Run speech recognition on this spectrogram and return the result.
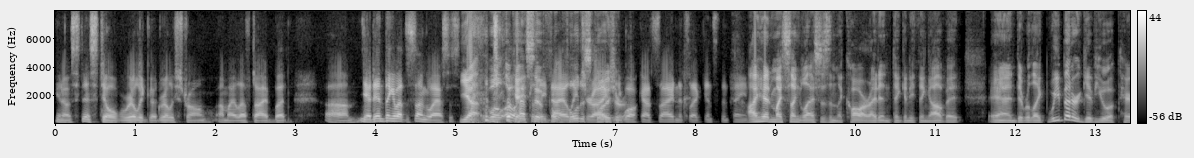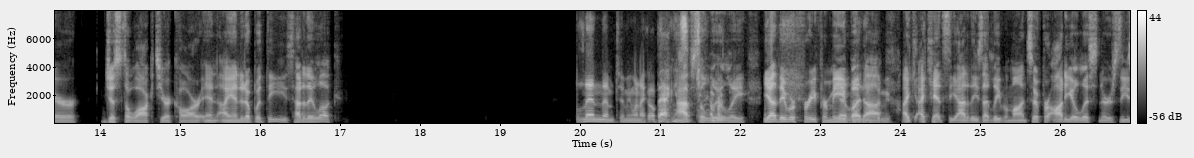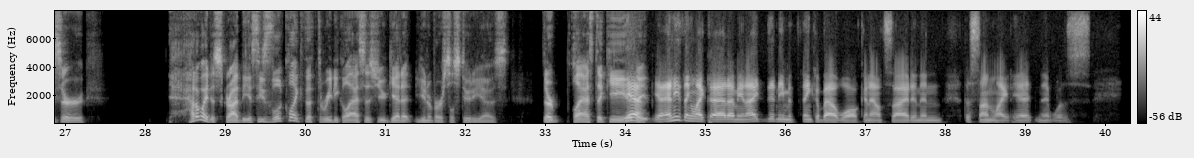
you know, it's still really good, really strong on my left eye. But um, yeah, I didn't think about the sunglasses Yeah, well, okay, so full, full eyes. You walk outside and it's like instant pain. I had my sunglasses in the car. I didn't think anything of it. And they were like, "We better give you a pair just to walk to your car." And I ended up with these. How do they look? Lend them to me when I go back. Absolutely. Yeah, they were free for me, Yeah, but uh me. I I can't see out of these. I'd leave them on. So for audio listeners, these are how do I describe these? These look like the 3D glasses you get at Universal Studios. They're plasticky. Yeah, They yeah, anything like that. I mean, I didn't even think about walking outside, and then the sunlight hit, and it was,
